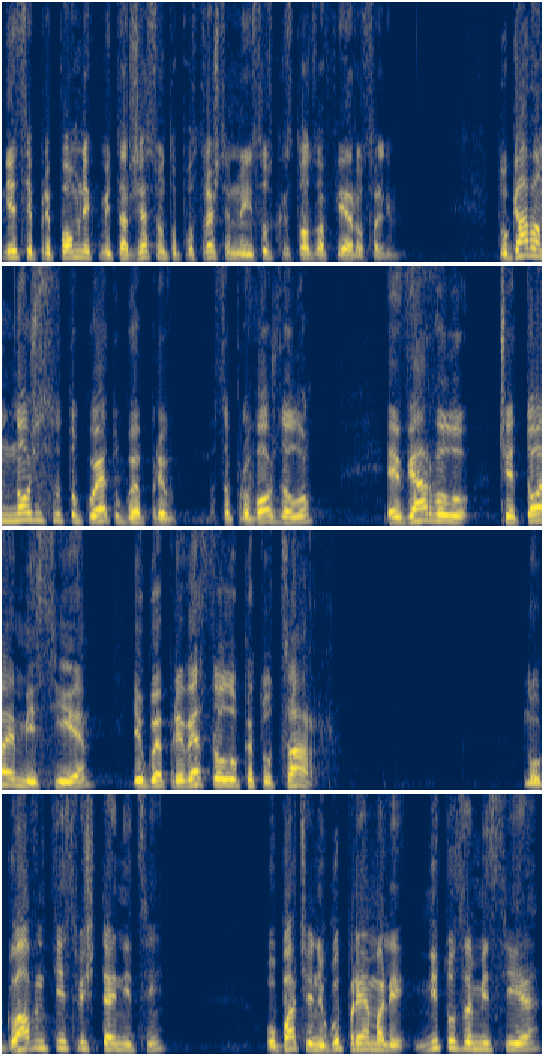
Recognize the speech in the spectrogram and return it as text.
ние се припомнихме тържественото посрещане на Исус Христос в Иерусалим. Тогава множеството, което го е съпровождало, е вярвало, че Той е Месия и го е приветствало като цар. Но главните свещеници обаче не го приемали нито за Месия,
